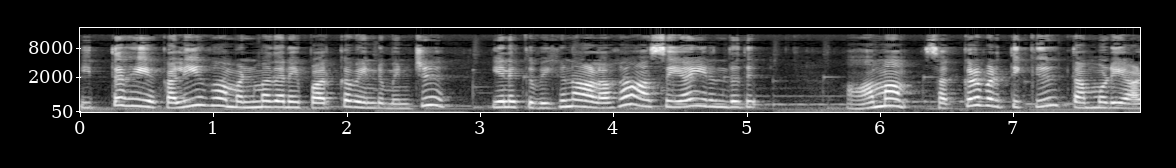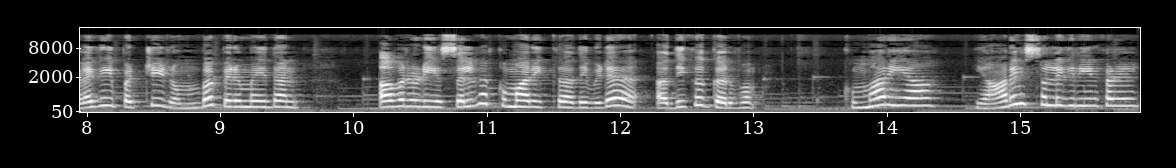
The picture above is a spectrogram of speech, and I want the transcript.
இத்தகைய கலியுக மன்மதனை பார்க்க வேண்டும் என்று எனக்கு வெகு நாளாக ஆசையாய் இருந்தது ஆமாம் சக்கரவர்த்திக்கு தம்முடைய அழகை பற்றி ரொம்ப பெருமைதான். அவருடைய செல்வகுமாரிக்கு அதை விட அதிக கர்வம். குமாரியா யாரை சொல்லுகிறீர்கள்?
